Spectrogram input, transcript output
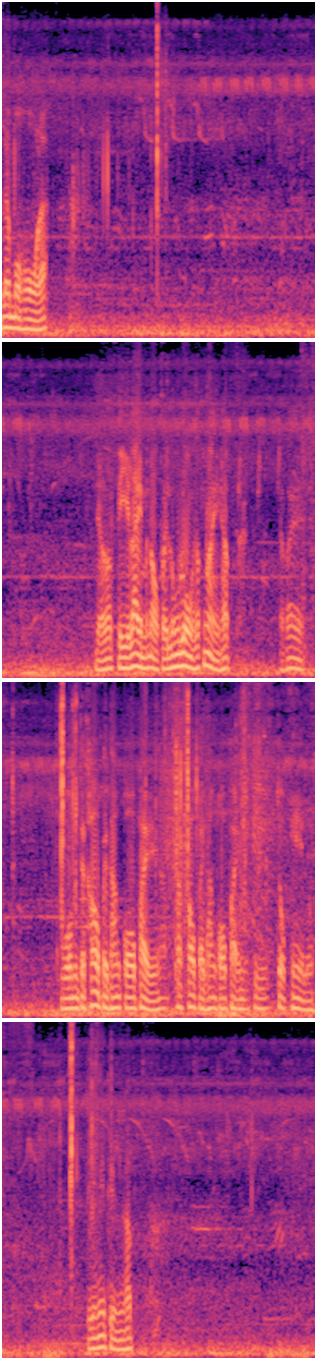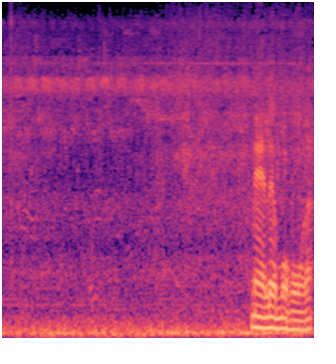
เริ่มโมโหแล้วเดี๋ยวเราตีไล่มันออกไปโล่งๆสักหน่อยครับแล้วก็กลัวมันจะเข้าไปทางกอไผ่ครับถ้าเข้าไปทางกอไผ่นี่คือจบเฮเลยตีไม่ถึงครับ แม่เริ่มโมโหแล้ว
